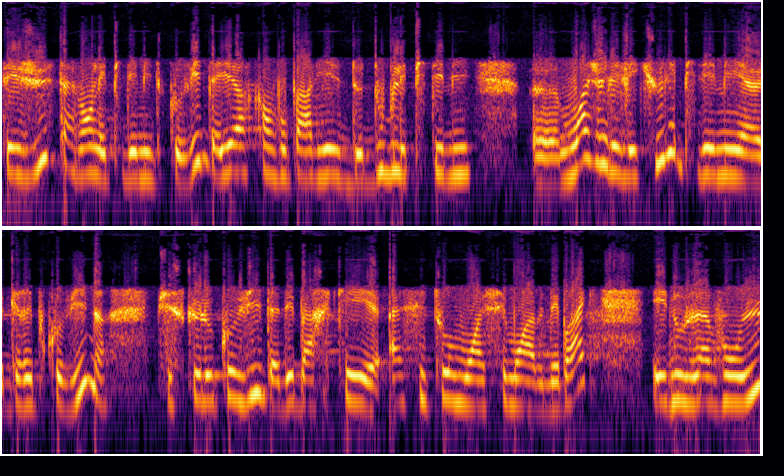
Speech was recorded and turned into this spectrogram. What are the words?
C'était juste avant l'épidémie de Covid. D'ailleurs, quand vous parliez de double épidémie, euh, moi je l'ai vécu, l'épidémie euh, grippe-Covid, puisque le Covid a débarqué assez tôt, moi, chez moi à Bnebrac, et nous avons eu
